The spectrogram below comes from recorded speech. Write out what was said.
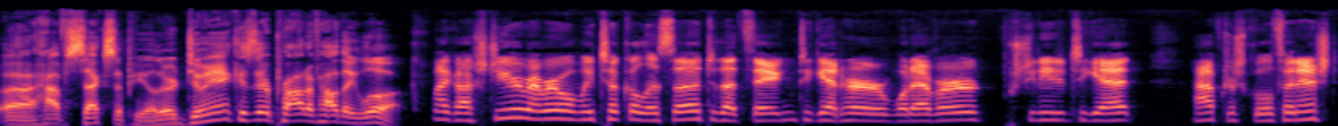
uh, have sex appeal. They're doing it because they're proud of how they look. My gosh, do you remember when we took Alyssa to that thing to get her whatever she needed to get after school finished?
